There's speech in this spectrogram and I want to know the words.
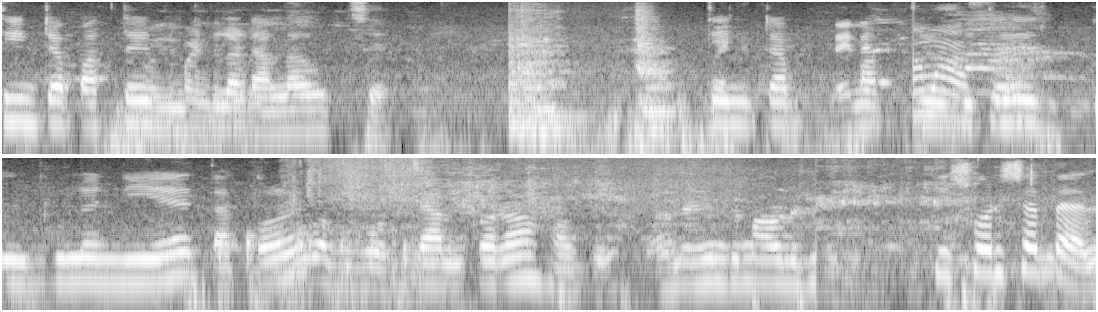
তিনটা পাত্রে দুধগুলো ডালা হচ্ছে। তিনটা পাত্রের ভিতরে দুধগুলো নিয়ে তারপর জাল করা হবে। কি সরিষা তেল?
